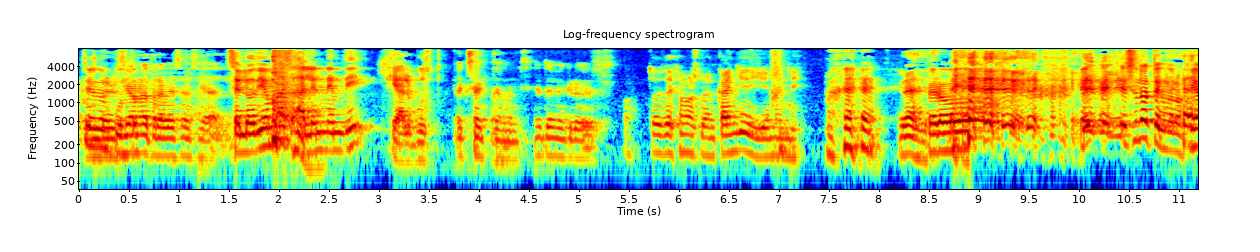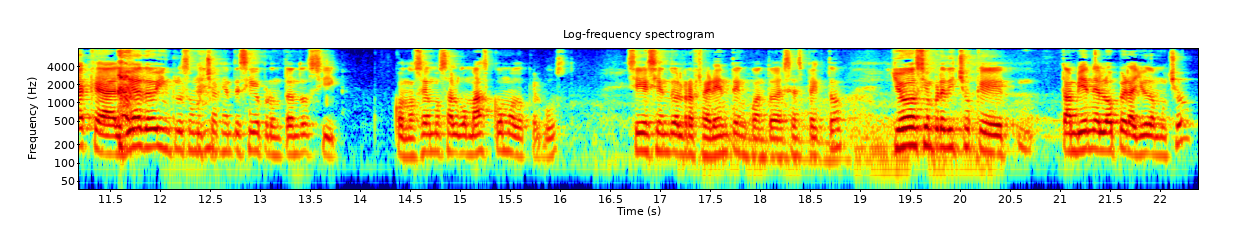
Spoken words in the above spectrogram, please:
Tiene un reconversión otra vez hacia el... Se lo dio más al NMD que al Boost. Exactamente, yo también creo eso. Entonces dejémoslo en Kanye y NMD. Gracias. Pero es, es una tecnología que al día de hoy incluso mucha gente sigue preguntando si conocemos algo más cómodo que el Boost. Sigue siendo el referente en cuanto a ese aspecto. Yo siempre he dicho que también el Opera ayuda mucho.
